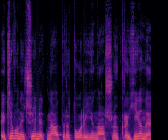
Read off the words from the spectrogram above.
які вони чинять на території нашої країни.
